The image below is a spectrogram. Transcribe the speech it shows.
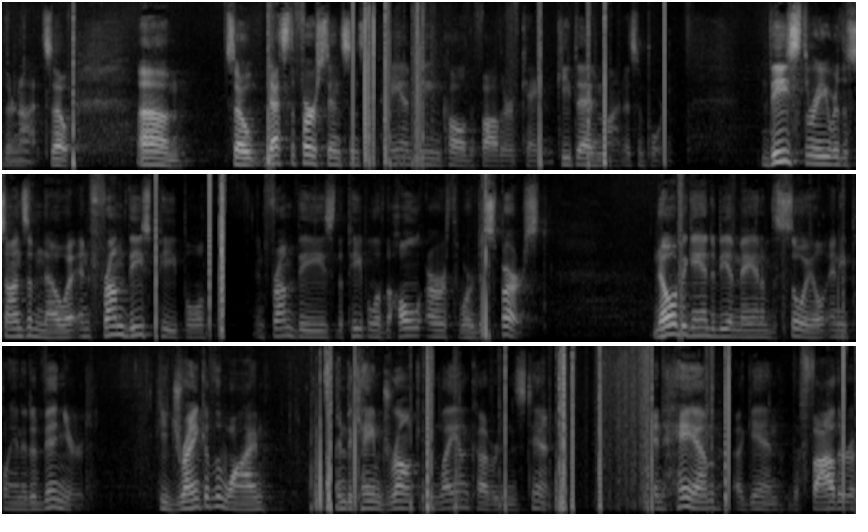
they're not. So, um, so that's the first instance of Ham being called the father of Canaan. Keep that in mind. That's important. These three were the sons of Noah, and from these people and from these the people of the whole earth were dispersed. Noah began to be a man of the soil, and he planted a vineyard. He drank of the wine and became drunk and lay uncovered in his tent. And Ham, again, the father of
